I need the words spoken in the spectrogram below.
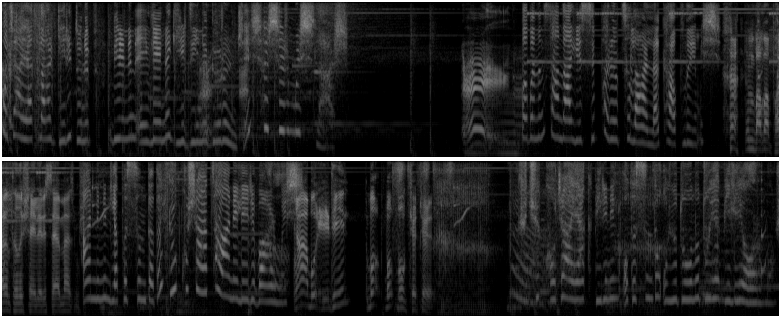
Koca ayaklar geri dönüp birinin evlerine girdiğini görünce şaşırmışlar. Babanın sandalyesi parıltılarla kaplıymış. Baba parıltılı şeyleri sevmezmiş. Annenin lapasında da gökkuşağı taneleri varmış. Ha bu iyi değil. Bu, bu, bu kötü. Küçük koca ayak birinin odasında uyuduğunu duyabiliyormuş.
